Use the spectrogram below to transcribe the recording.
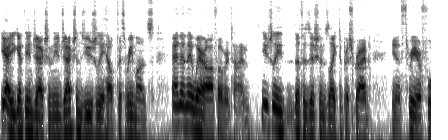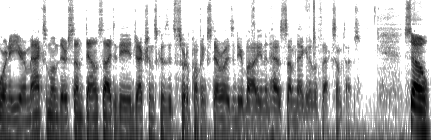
Yeah, you get the injection. The injections usually help for 3 months and then they wear off over time. Usually the physicians like to prescribe you know three or four in a year maximum. There's some downside to the injections because it's sort of pumping steroids into your body and it has some negative effects sometimes. So,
